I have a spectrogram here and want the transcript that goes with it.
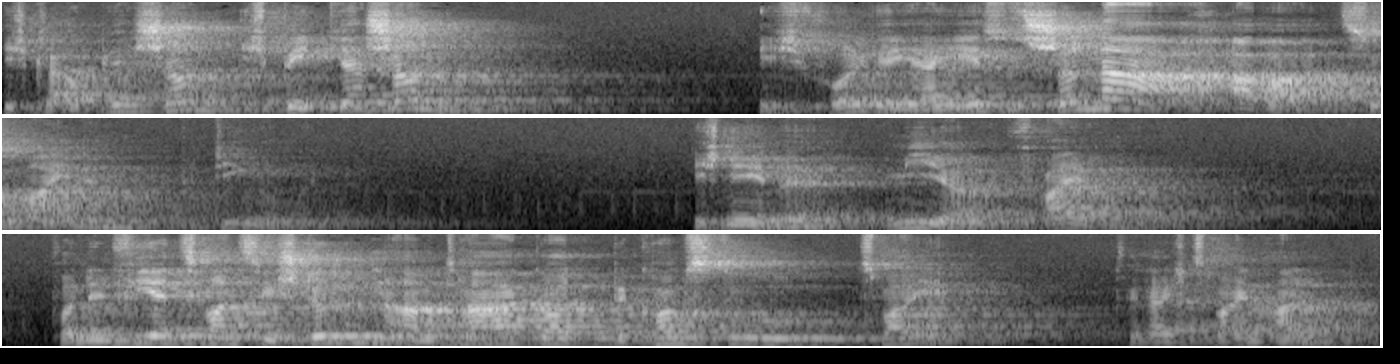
ich glaube ja schon, ich bete ja schon. Ich folge ja Jesus schon nach, aber zu meinen Bedingungen. Ich nehme mir Freiraum. Von den 24 Stunden am Tag, Gott, bekommst du zwei, vielleicht zweieinhalb.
